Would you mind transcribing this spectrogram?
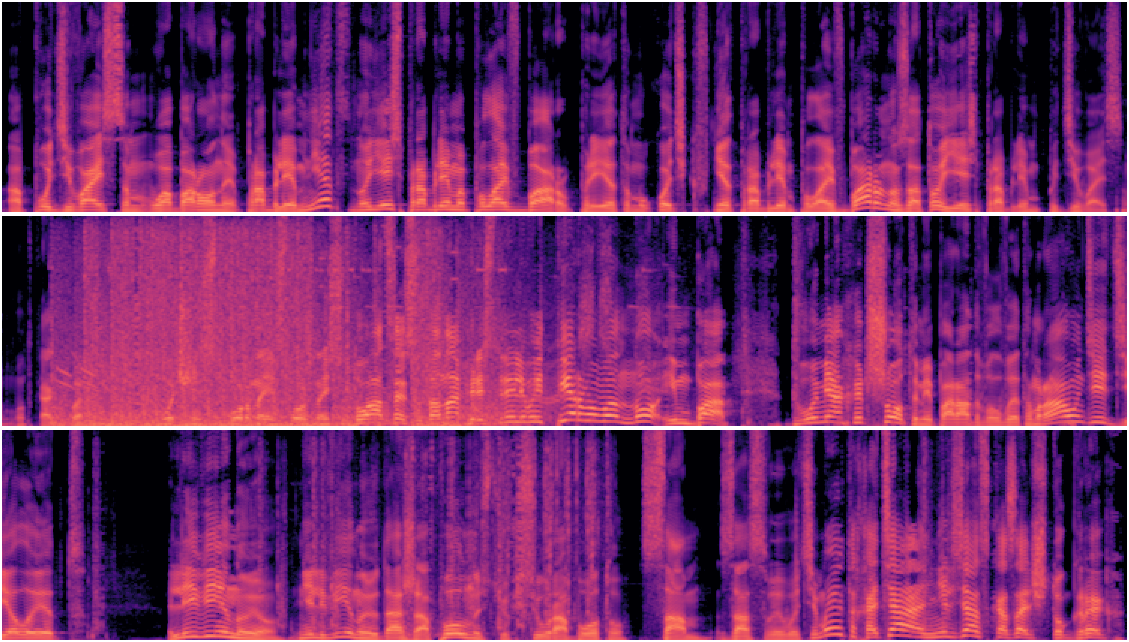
а, по девайсам у обороны проблем нет, но есть проблемы по лайфбару. При этом у котиков нет проблем по лайфбару, но зато есть проблемы по девайсам. Вот как бы очень спорная и сложная ситуация. Сатана перестреливает первого, но имба двумя хедшотами порадовал в этом раунде. Делает львиную, не львиную даже, а полностью всю работу сам за своего тиммейта. Хотя нельзя сказать, что Грег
